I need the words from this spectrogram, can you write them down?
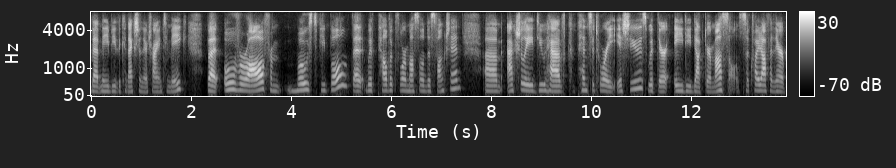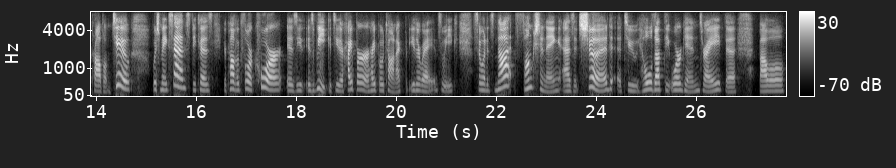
that may be the connection they're trying to make. But overall, from most people that with pelvic floor muscle dysfunction, um, actually do have compensatory issues with their adductor muscles. So quite often they're a problem too, which makes sense because your pelvic floor core is is weak. It's either hyper or hypotonic, but either way, it's weak. So when it's not functioning as it should to hold up the organs, right, the bowel,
